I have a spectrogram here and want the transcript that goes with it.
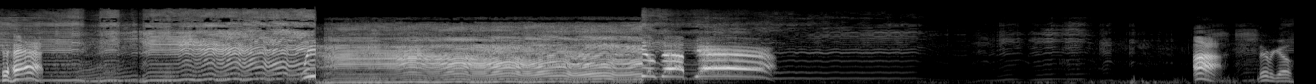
Wheels up, yeah! Ah, there we go.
